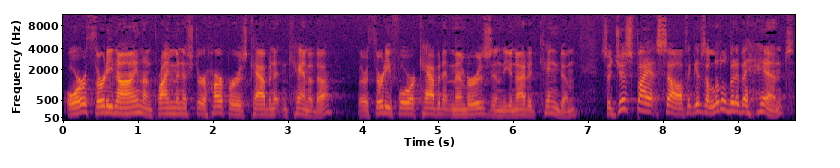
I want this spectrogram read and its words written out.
or 39 on Prime Minister Harper's cabinet in Canada. There are 34 cabinet members in the United Kingdom. So just by itself, it gives a little bit of a hint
